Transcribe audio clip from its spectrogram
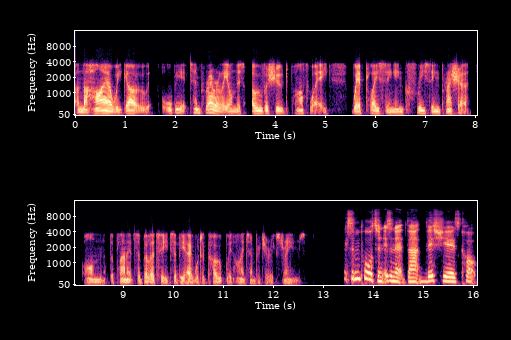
And the higher we go albeit temporarily, on this overshoot pathway, we're placing increasing pressure on the planet's ability to be able to cope with high temperature extremes. It's important, isn't it, that this year's COP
